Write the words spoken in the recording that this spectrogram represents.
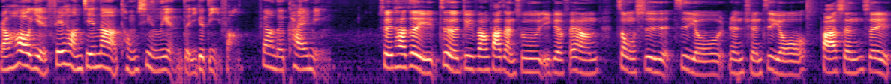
然后也非常接纳同性恋的一个地方，非常的开明。所以它这里这个地方发展出一个非常重视自由、人权、自由发声，所以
